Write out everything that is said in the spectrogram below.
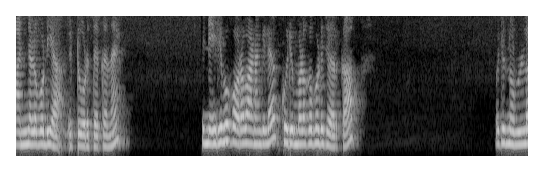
മഞ്ഞൾ പൊടിയാണ് ഇട്ട് കൊടുത്തേക്കുന്നത് പിന്നെ എരിവ് കുറവാണെങ്കിൽ കുരുമുളക് പൊടി ചേർക്കാം. ഒരു നുള്ള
